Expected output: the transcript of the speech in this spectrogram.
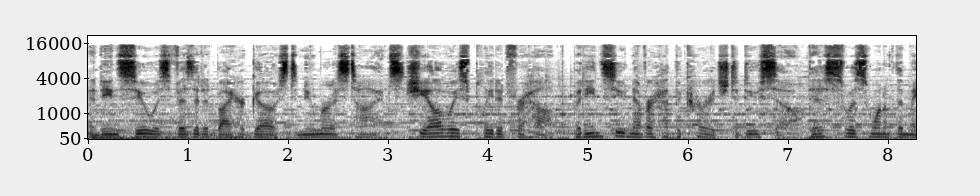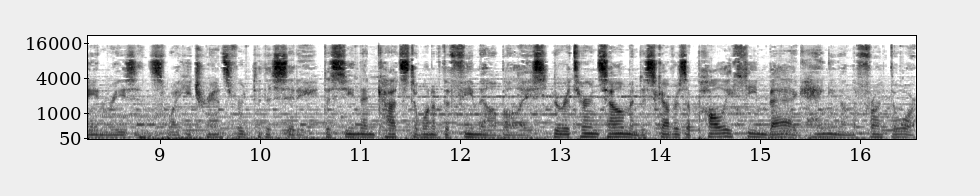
and Insoo was visited by her ghost numerous times. She always pleaded for help, but Insoo never had the courage to do so. This was one of the main reasons why he transferred to the city. The scene then cuts to one of the female bullies, who returns home and discovers a polythene bag hanging on the front door.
